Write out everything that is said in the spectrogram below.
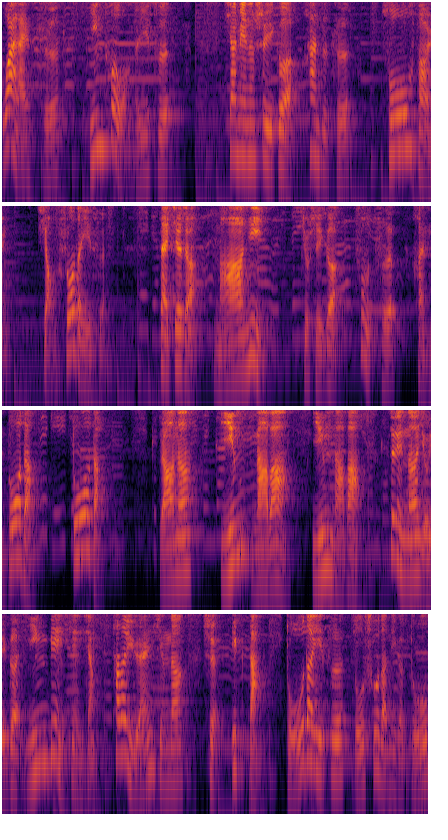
外来词，因特网的意思。下面呢是一个汉字词，so sorry。小说的意思，再接着，money 就是一个副词，很多的，多的。然后呢，in na ba，in na ba，这里呢有一个音变现象，它的原型呢是 ikda，读的意思，读出的那个读。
